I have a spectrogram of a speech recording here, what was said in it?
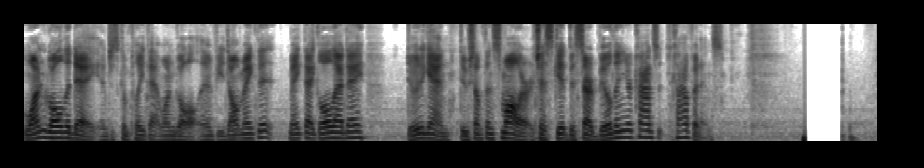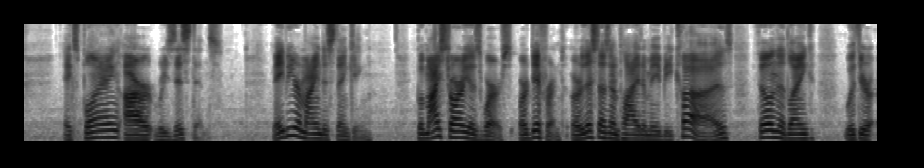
one goal a day and just complete that one goal. And if you don't make that make that goal that day, do it again. Do something smaller. Just get start building your confidence. Exploring our resistance. Maybe your mind is thinking, but my story is worse or different, or this doesn't apply to me because fill in the blank with your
